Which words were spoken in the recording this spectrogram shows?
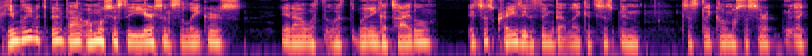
Can you believe it's been about almost just a year since the Lakers, you know, with with winning a title? It's just crazy to think that like it's just been just like almost a circle. Like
